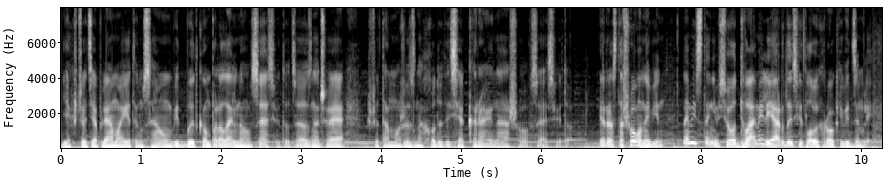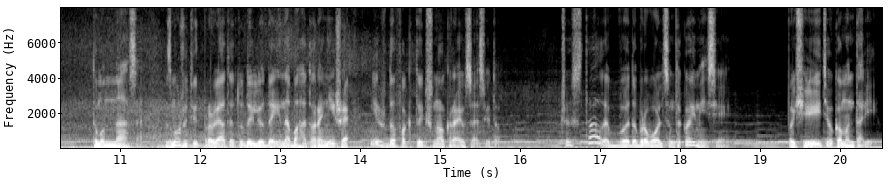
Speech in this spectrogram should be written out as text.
Якщо ця пляма є тим самим відбитком паралельного всесвіту, це означає, що там може знаходитися край нашого всесвіту. І розташований він на відстані всього 2 мільярди світлових років від Землі. Тому НАСА зможуть відправляти туди людей набагато раніше, ніж до фактичного краю всесвіту. Чи стали б ви добровольцем такої місії? Пишіть у коментарі.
